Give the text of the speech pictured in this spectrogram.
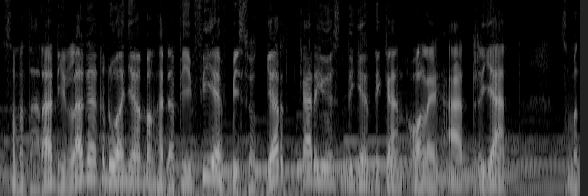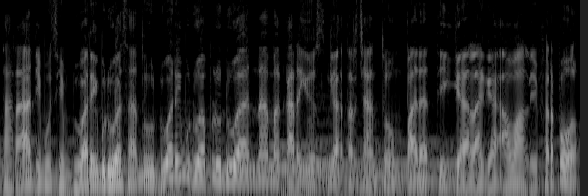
Sementara di laga keduanya menghadapi VfB Stuttgart, Karius digantikan oleh Adrian. Sementara di musim 2021-2022 nama Karius nggak tercantum pada tiga laga awal Liverpool.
